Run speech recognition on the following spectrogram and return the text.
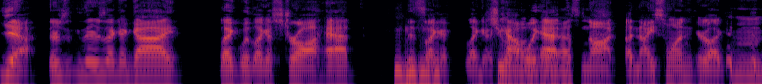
Yeah, there's there's like a guy like with like a straw hat It's like a like a cowboy hat grass. that's not a nice one. You're like, hmm,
